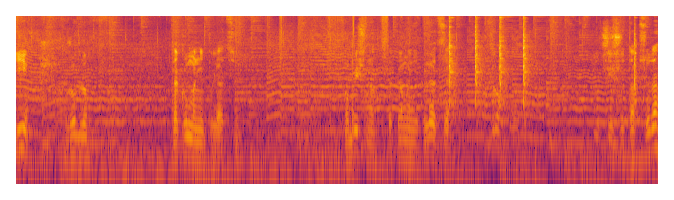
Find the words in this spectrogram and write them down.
І роблю таку маніпуляцію. Обично така маніпуляція трохи тут чишу так сюди.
